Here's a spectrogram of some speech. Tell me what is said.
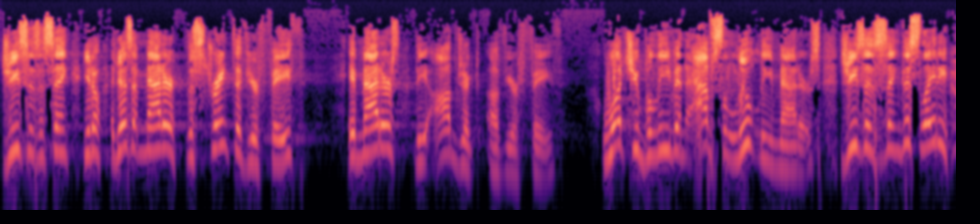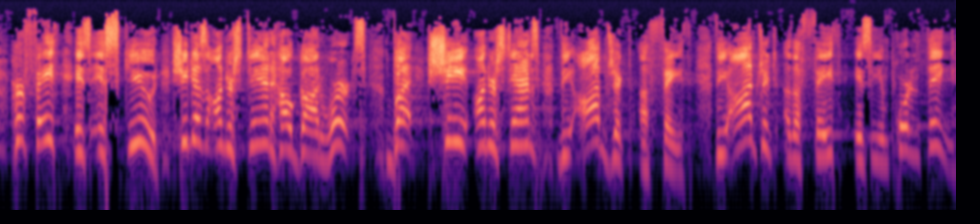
Jesus is saying, you know, it doesn't matter the strength of your faith, it matters the object of your faith. What you believe in absolutely matters. Jesus is saying this lady, her faith is, skewed. She doesn't understand how God works, but she understands the object of faith. The object of the faith is the important thing.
